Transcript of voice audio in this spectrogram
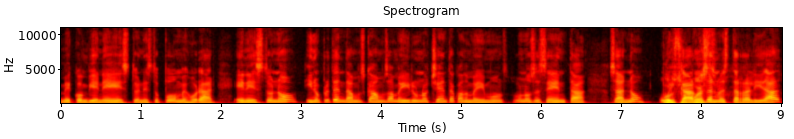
me conviene esto, en esto puedo mejorar, en esto no, y no pretendamos que vamos a medir un 80 cuando medimos unos 60, o sea, no, Por ubicarnos supuesto. en nuestra realidad,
